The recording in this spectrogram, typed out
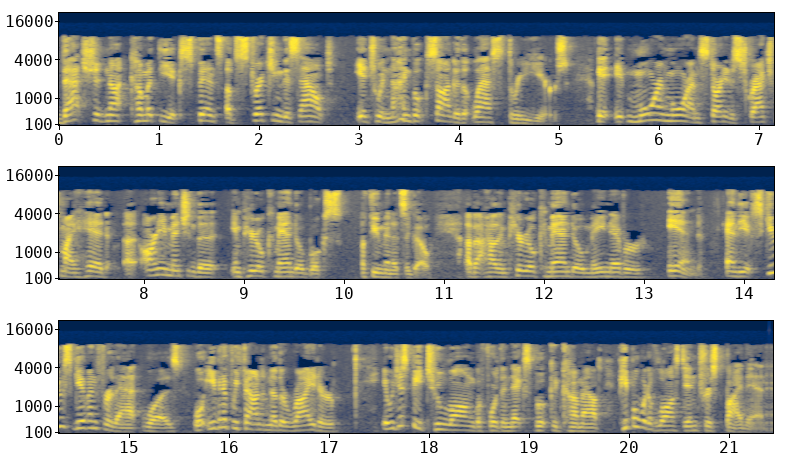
that should not come at the expense of stretching this out into a nine book saga that lasts three years. It, it, more and more, I'm starting to scratch my head. Uh, Arnie mentioned the Imperial Commando books a few minutes ago about how Imperial Commando may never end. And the excuse given for that was, well, even if we found another writer, it would just be too long before the next book could come out. People would have lost interest by then.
